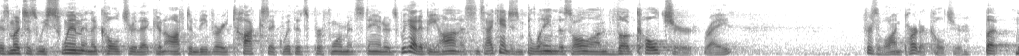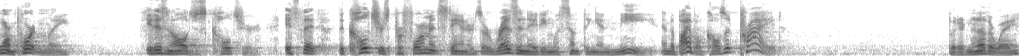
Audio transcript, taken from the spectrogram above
as much as we swim in a culture that can often be very toxic with its performance standards, we got to be honest, since I can't just blame this all on the culture, right? First of all, I'm part of culture. But more importantly, it isn't all just culture. It's that the culture's performance standards are resonating with something in me, and the Bible calls it pride. Put it another way,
